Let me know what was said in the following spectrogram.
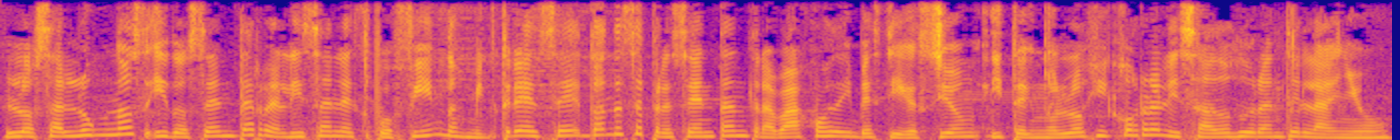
los alumnos y docentes realizan la ExpoFin 2013, donde se presentan trabajos de investigación y tecnológicos realizados durante el año.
